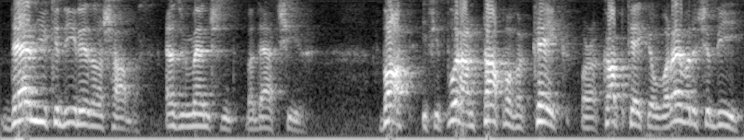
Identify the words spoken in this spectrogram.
then you could eat it on Shabbos as we mentioned by that cheer but if you put on top of a cake or a cupcake or whatever it should be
